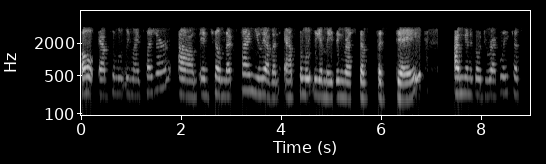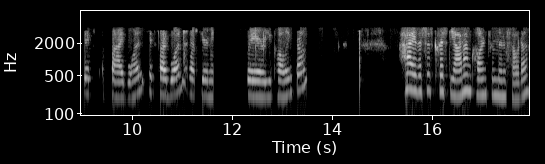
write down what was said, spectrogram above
Oh, absolutely my pleasure. Um, until next time, you have an absolutely amazing rest of the day. I'm going to go directly to 651. 651, what's your name? Where are you calling from? Hi, this is Christiana. I'm calling from Minnesota.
